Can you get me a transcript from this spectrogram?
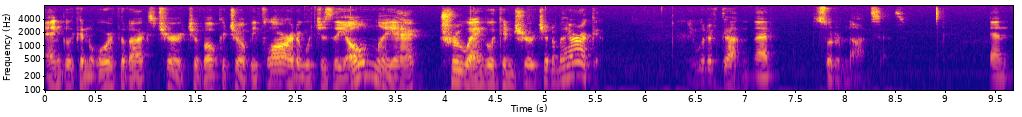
Anglican Orthodox Church of Okeechobee, Florida, which is the only true Anglican church in America. You would have gotten that sort of nonsense. And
